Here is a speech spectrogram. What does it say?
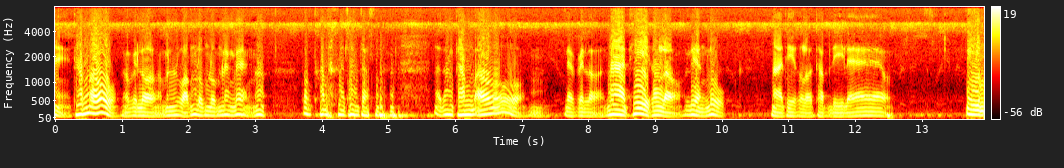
นี่ทำเอาเอาไปรอมันหวังลมๆแรงๆเนาะต้องทำต้องทำต้องทำเอาเดี๋ยวไปรอหน้าที่ของเราเลี้ยงลูก หน้าที่ของเราทำดีแล้วอิ่ม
